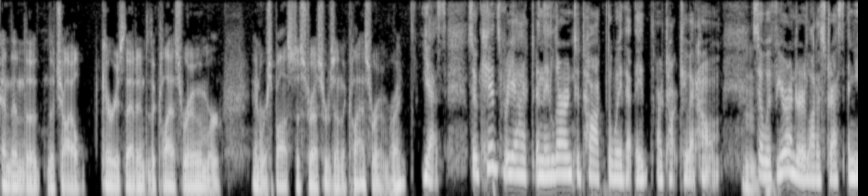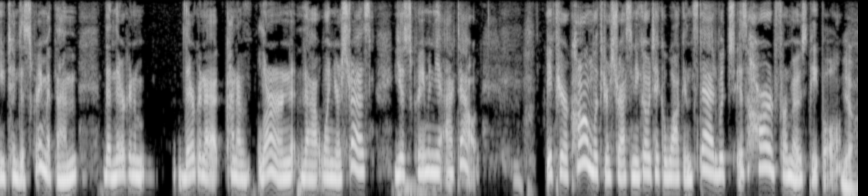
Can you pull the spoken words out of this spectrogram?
and then the the child carries that into the classroom or in response to stressors in the classroom, right? Yes. So kids react and they learn to talk the way that they are talked to at home. Mm. So if you're under a lot of stress and you tend to scream at them, then they're going to they're going to kind of learn that when you're stressed, you scream and you act out. If you're calm with your stress and you go take a walk instead, which is hard for most people. Yeah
